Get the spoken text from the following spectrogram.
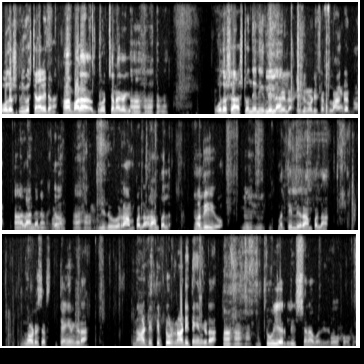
ಹೋದ ವರ್ಷಕ್ಕೆ ನೀವು ವರ್ಷ ಚೆನ್ನಾಗೈತೆ ಅಣ್ಣ. ಹಾ ಬಹಳ ಗ್ರೋತ್ ಚೆನ್ನಾಗಿದೆ ಹಾ ಹಾ ಹಾ. ಹೋದ ವರ್ಷ ಅಷ್ಟೊಂದೇನು ಇರ್ಲಿಲ್ಲ. ಇಲ್ಲ. ಇದು ನೋಡಿ ಸರ್ ಲಾಂಗ್ ಅನ್ನು. ಹಾ ಲಾಂಗ್ ಅಣ್ಣ ಇದು. ಹಾ. ಹಾ ಹಾ ಇದು ರಾಮ್ಫಲ. ಹ್ಮ್. ಹ್ಮ್ ಮತ್ತೆ ಇಲ್ಲಿ ರಾಮ್ಫಲ. ನೋಡ್ರಿ ಸರ್ ತೆಂಗಿನ ಗಿಡ. ನಾಟಿ ತಿಪ್ಟೂರ್ ನಾಟಿ ತೆಂಗಿನ ಗಿಡ. ಹಾ ಹಾ ಹಾ. ಟೂ ಇಯರ್ಲಿ ಇಷ್ಟು ಚೆನ್ನಾಗಿ ಬಂದಿದೆ. ಓಹೋ ಹೋ.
